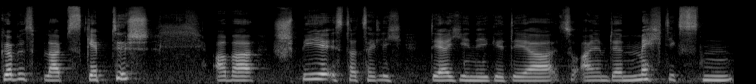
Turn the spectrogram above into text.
Goebbels bleibt skeptisch, aber Speer ist tatsächlich derjenige, der zu einem der mächtigsten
